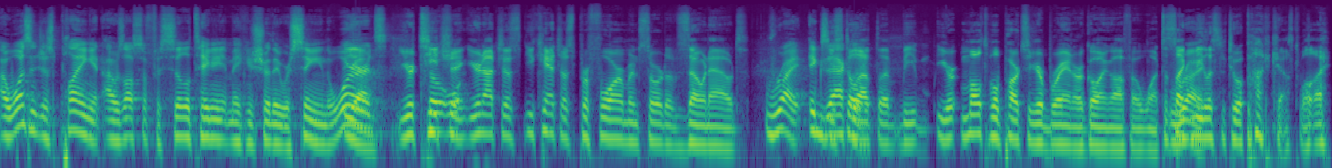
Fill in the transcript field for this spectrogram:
I wasn't just playing it; I was also facilitating it, making sure they were singing the words. Yeah, you're So- teaching. you're not just. You can't just perform and sort of zone out. right? Exactly. You still have to be. Your multiple parts of your brain are going off at once. It's like me listening to a podcast while I.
